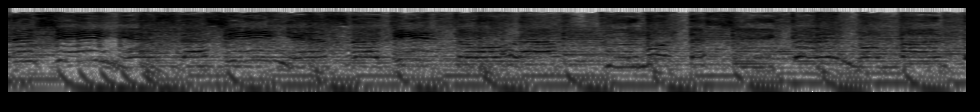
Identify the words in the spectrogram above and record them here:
るシエスだシエスだきっとほら曇った視界も満点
